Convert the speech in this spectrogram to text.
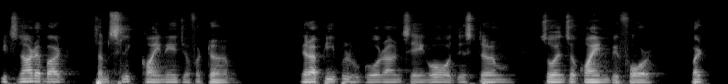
It's not about some slick coinage of a term. There are people who go around saying, oh, this term so and so coined before, but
